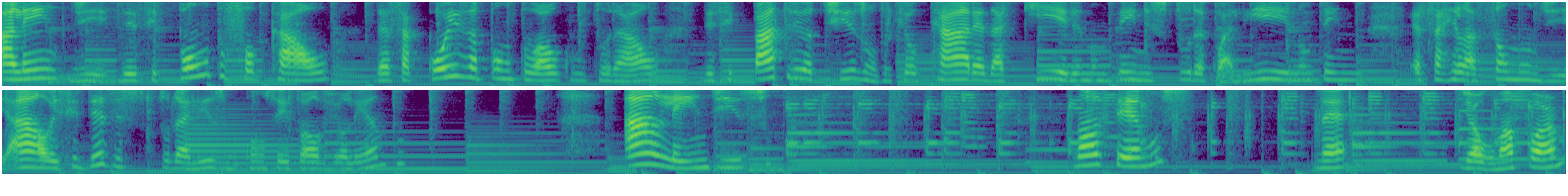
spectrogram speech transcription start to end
além de desse ponto focal dessa coisa pontual cultural, desse patriotismo, porque o cara é daqui, ele não tem mistura com ali, não tem essa relação mundial, esse desestruturalismo conceitual violento. Além disso, nós temos, né, de alguma forma,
